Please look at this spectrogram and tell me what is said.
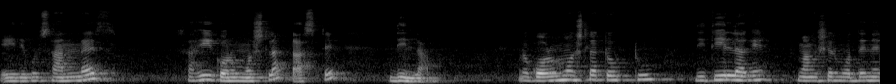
এই দেখুন সানরাইজ শাহি গরম মশলা লাস্টে দিলাম। মানে গরম মশলাটা একটু দিতেই লাগে। মাংসের মধ্যে না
